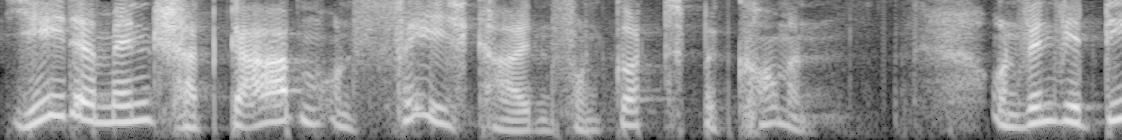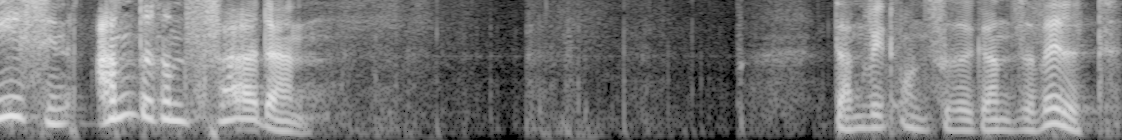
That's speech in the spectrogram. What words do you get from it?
Jeder Mensch hat Gaben und Fähigkeiten von Gott bekommen. Und wenn wir dies in anderen fördern, dann wird unsere ganze Welt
